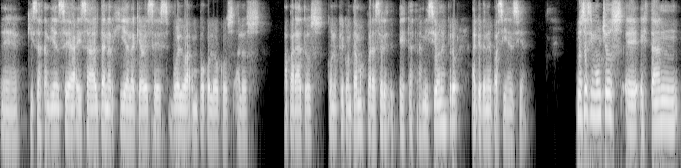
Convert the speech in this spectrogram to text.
Eh, quizás también sea esa alta energía la que a veces vuelva un poco locos a los aparatos con los que contamos para hacer estas transmisiones, pero hay que tener paciencia. No sé si muchos eh, están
